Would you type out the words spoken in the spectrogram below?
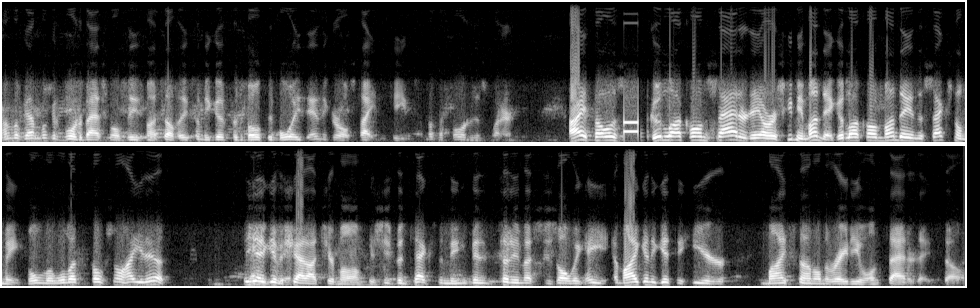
I'm looking. I'm looking forward to basketball season myself. I think it's going to be good for both the boys and the girls Titan teams. I'm looking forward to this winter. All right, fellas. Good luck on Saturday, or excuse me, Monday. Good luck on Monday in the sectional meet. We'll we'll let the folks know how you did. You got to give a shout out to your mom because she's been texting me, been sending messages all week. Hey, am I going to get to hear my son on the radio on Saturday? So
